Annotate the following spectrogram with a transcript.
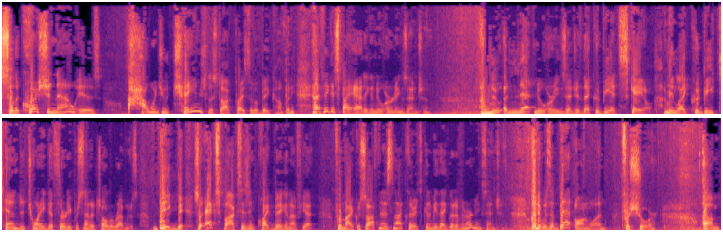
So, the question now is, how would you change the stock price of a big company? And I think it's by adding a new earnings engine a new a net new earnings engine that could be at scale. I mean, like could be 10 to 20 to 30 percent of total revenues. Big, big. So Xbox isn't quite big enough yet for Microsoft, and it's not clear it's going to be that good of an earnings engine. But it was a bet on one for sure. Um,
